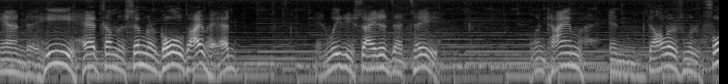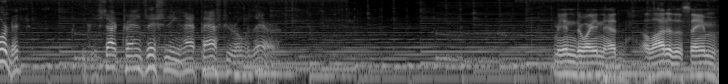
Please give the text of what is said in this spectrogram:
and uh, he had some of the similar goals I've had and we decided that, hey, when time and dollars would afford it, you could start transitioning that pasture over there. Me and Dwayne had a lot of the same,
